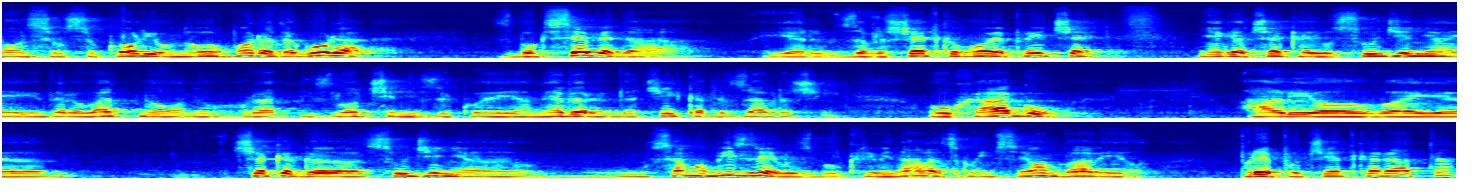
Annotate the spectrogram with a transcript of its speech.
on se osokolio, on ovo mora da gura zbog sebe da, jer završetkom ove priče njega čekaju suđenja i verovatno ono ratni zločini za koje ja ne verujem da će ikada završi u Hagu, ali ovaj, čeka ga suđenja u samom Izraelu zbog kriminala s kojim se on bavio pre početka rata,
